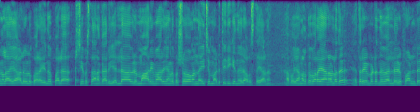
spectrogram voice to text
കാലങ്ങളായി ആളുകൾ പറയുന്നു. പല രാഷ്ട്രീയ പ്രസ്ഥാനക്കാരും എല്ലാവരും മാറി മാറി ഞങ്ങൾ പ്രക്ഷോഭങ്ങൾ നയിച്ച് മടുത്തിരിക്കുന്ന ഒരു അവസ്ഥയാണ്. അപ്പോൾ ഞങ്ങൾക്ക് പറയാനുള്ളത് എത്രയും പെട്ടെന്ന് നല്ലൊരു ഫണ്ട്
